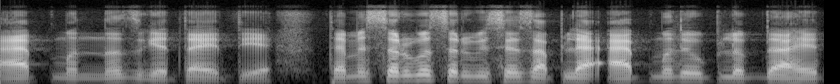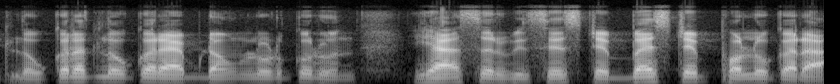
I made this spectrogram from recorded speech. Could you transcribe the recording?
ऍप मधनच घेता येते त्यामुळे सर्व सर्व्हिसेस आपल्या ॲपमध्ये उपलब्ध आहेत. लवकरात लवकर ऍप डाउनलोड करून ह्या services step by step follow करा.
